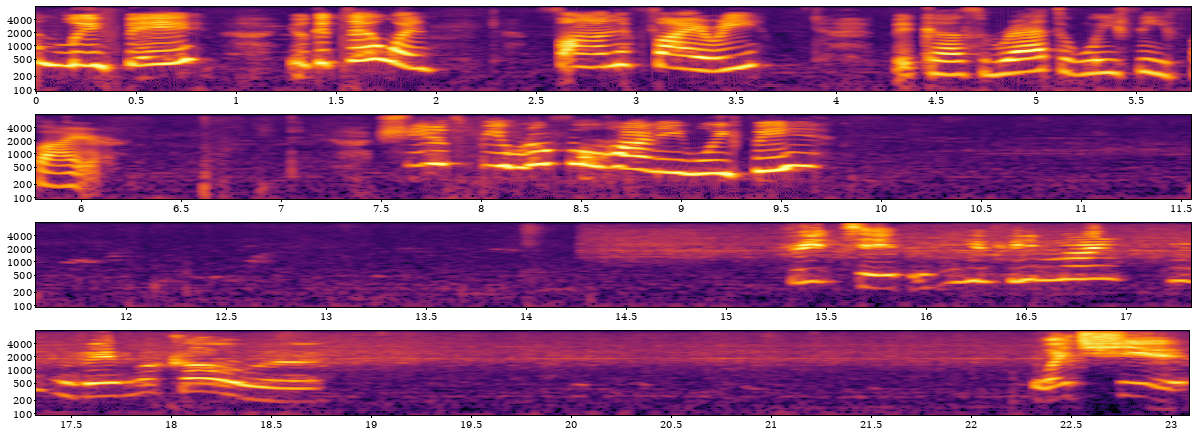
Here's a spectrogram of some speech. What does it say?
on, Leafy. You can do it. Fun and fiery. Because red Leafy fire. She is beautiful, honey, Leafy. Pretty, Leafy, my favorite color. What's she?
